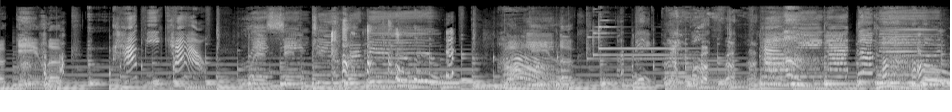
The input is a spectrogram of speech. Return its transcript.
Looky, look. Happy cow. Listen to her moo. Looky, look. A big gray wolf. Howling at the moon.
